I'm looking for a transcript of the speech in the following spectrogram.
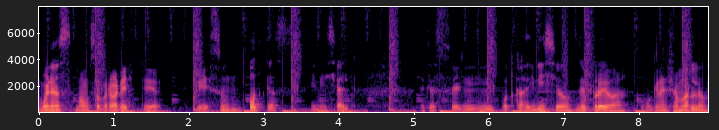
Buenas, vamos a probar este que es un podcast inicial. Este es el podcast de inicio, de prueba, como quieran llamarlo.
